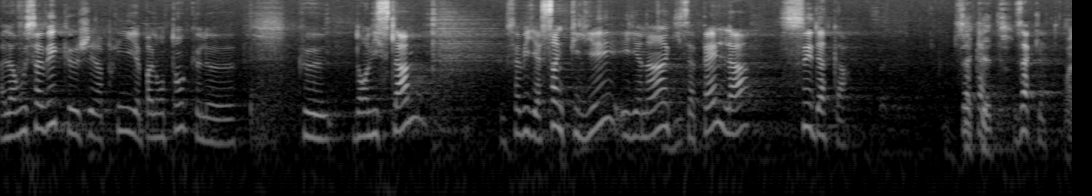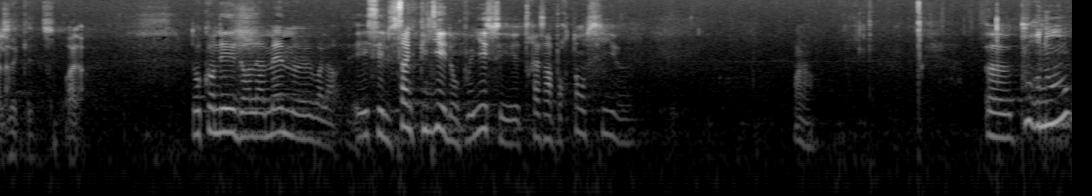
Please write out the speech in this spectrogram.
Alors vous savez que j'ai appris il n'y a pas longtemps que, le, que dans l'islam, vous savez, il y a cinq piliers et il y en a un qui s'appelle la tzedaka. Zakat. Zakat, voilà. voilà. Donc on est dans la même. Euh, voilà. Et c'est le cinq piliers, donc vous voyez, c'est très important aussi. Euh, voilà. Euh, pour nous,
